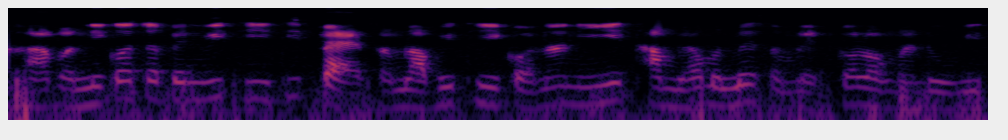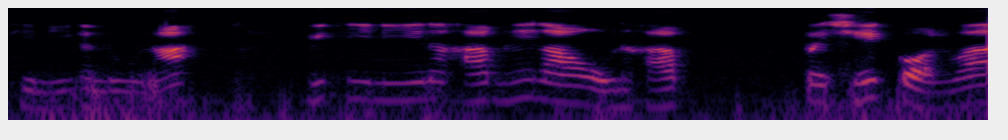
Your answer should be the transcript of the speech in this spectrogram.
ะครับวันนี้ก็จะเป็นวิธีที่ 8สำหรับวิธีก่อนหน้านี้ทำแล้วมันไม่สำเร็จก็ลองมาดูวิธีนี้กันดูนะวิธีนี้นะครับให้เรานะครับ ไปเช็คก่อนว่า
